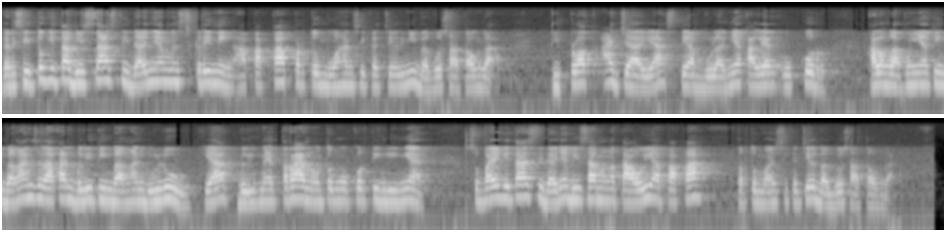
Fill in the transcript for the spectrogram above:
Dari situ kita bisa setidaknya men-screening apakah pertumbuhan si kecil ini bagus atau enggak. Diplot aja ya, setiap bulannya kalian ukur. Kalau nggak punya timbangan silahkan beli timbangan dulu ya, beli meteran untuk mengukur tingginya. Supaya kita setidaknya bisa mengetahui apakah pertumbuhan si kecil bagus atau enggak.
